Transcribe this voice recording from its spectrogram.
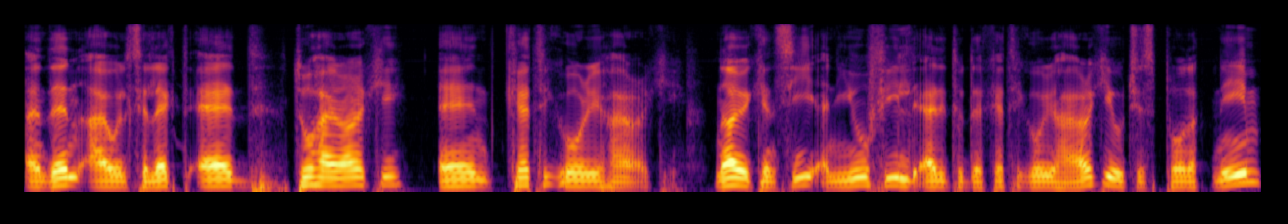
And then I will select add to hierarchy and category hierarchy. Now you can see a new field added to the category hierarchy which is product name.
